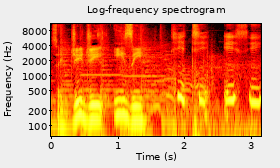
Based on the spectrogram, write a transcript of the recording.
Say GG easy. Titi, easy. easy,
